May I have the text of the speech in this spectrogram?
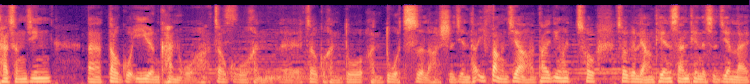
她曾经呃到过医院看我，照顾我很呃照顾很多很多次了时间，他一放假，他一定会抽抽个两天三天的时间来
